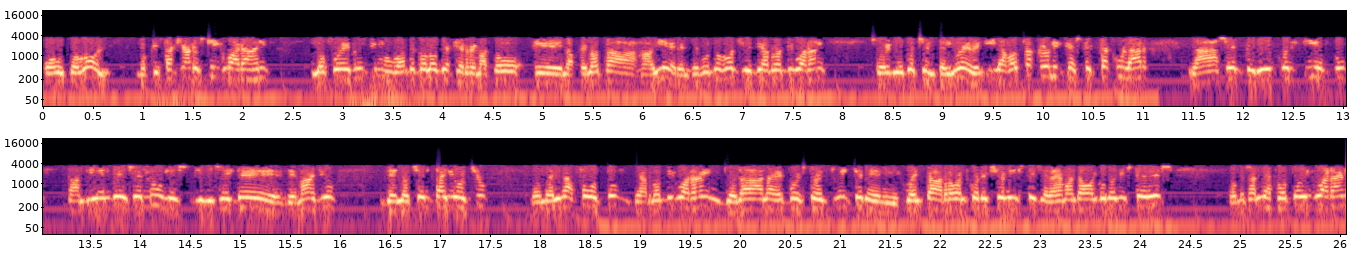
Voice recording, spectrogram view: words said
o autogol. Lo que está claro es que Iguarán no fue el último jugador de Colombia que remató eh, la pelota a Javier. El segundo gol es de Arnoldo Iguarán sobre el minuto 89. Y la otra crónica espectacular la hace el periódico El Tiempo, también de ese lunes 16 de, mayo del 88, donde hay una foto de Arnoldo Iguarán. Yo la, la he puesto en Twitter, en mi cuenta arroba el coleccionista, y se la he mandado a algunos de ustedes, donde sale la foto de Iguarán.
